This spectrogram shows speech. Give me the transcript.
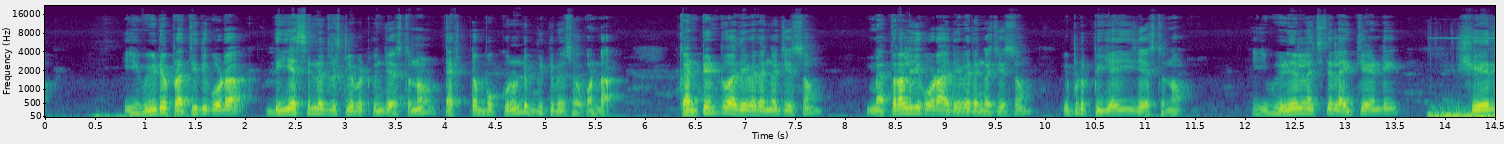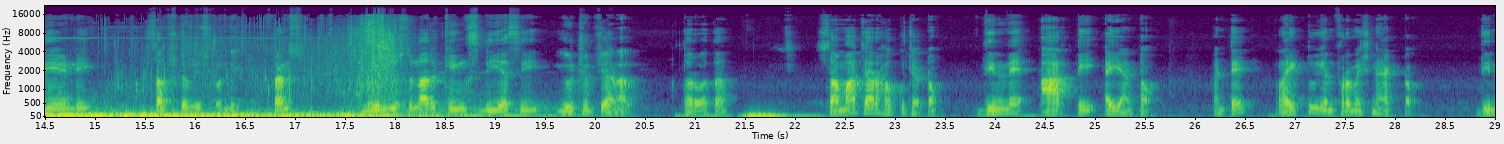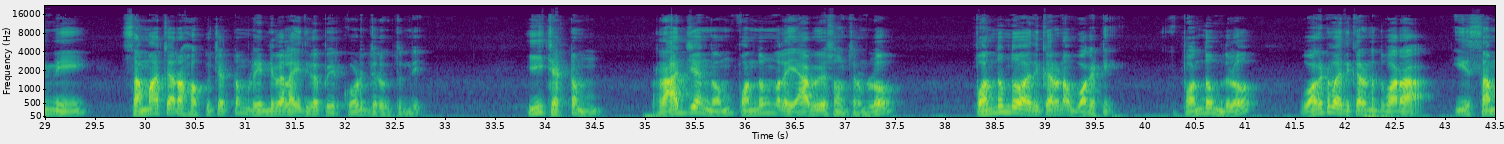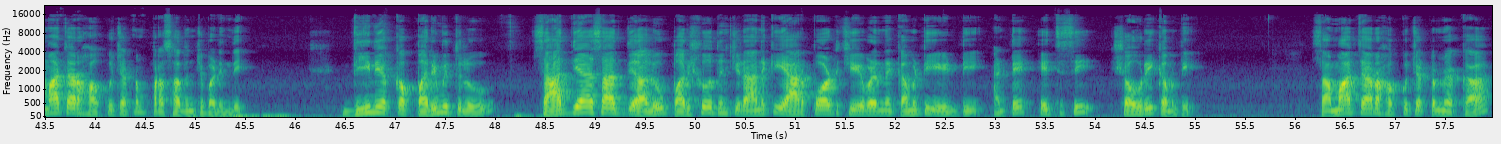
ఈ వీడియో ప్రతిదీ కూడా డిఎస్సిని దృష్టిలో పెట్టుకుని చేస్తున్నాం. టెక్స్ట్ బుక్ నుండి బిట్ మిస్ అవ్వకుండా. కంటెంట్ అదే విధంగా చేసాం. మెథడాలజీ కూడా అదే విధంగా చేసాం. ఇప్పుడు పిఐఈ చేస్తున్నాం. ఈ వీడియోలు నచ్చితే లైక్ చేయండి షేర్ చేయండి సబ్స్క్రైబ్ చేసుకోండి. ఫ్రెండ్స్ మీరు చూస్తున్నారు కింగ్స్ డిఎస్సి యూట్యూబ్ ఛానల్ తర్వాత సమాచార హక్కు చట్టం. దీనినే ఆర్టీఐ అంటాం. అంటే రైట్ టు ఇన్ఫర్మేషన్ యాక్ట్ దీనిని సమాచార హక్కు చట్టం రెండు వేల ఐదుగా పేర్కోవడం జరుగుతుంది. ఈ చట్టం రాజ్యాంగం పంతొమ్మిది వందల యాభై సంవత్సరంలో పంతొమ్మిదవ అధికరణ ఒకటి పంతొమ్మిదిలో ఒకటవ అధికరణ ద్వారా ఈ సమాచార హక్కు చట్టం ప్రసాదించబడింది. దీని యొక్క పరిమితులు సాధ్యాసాధ్యాలు పరిశోధించడానికి ఏర్పాటు చేయబడిన కమిటీ ఏంటి అంటే హెచ్సి షౌరీ కమిటీ. సమాచార హక్కు చట్టం యొక్క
